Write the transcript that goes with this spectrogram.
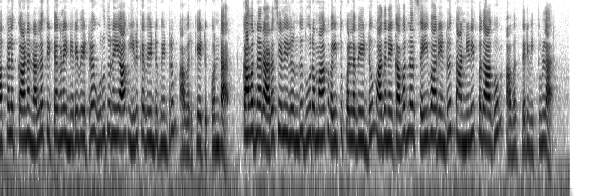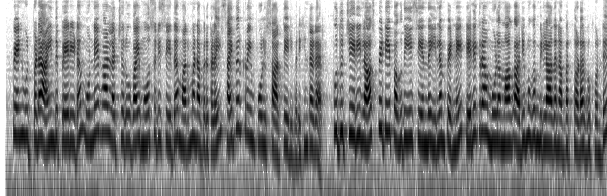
மக்களுக்கான நல்ல திட்டங்களை நிறைவேற்ற உறுதுணையாக இருக்க வேண்டும் என்றும் அவர் கேட்டுக்கொண்டார் கவர்னர் அரசியலிலிருந்து தூரமாக வைத்துக்கொள்ள வேண்டும் அதனை கவர்னர் செய்வார் என்று தான் நினைப்பதாகவும் அவர் தெரிவித்துள்ளார். பெண் உட்பட ஐந்து பேரிடம் ஒன்னேகால் லட்சம் ரூபாய் மோசடி செய்த மர்ம நபர்களை சைபர் கிரைம் போலீசார் தேடி வருகின்றனர். புதுச்சேரி லாஸ்பேட்டை பகுதியைச் சேர்ந்த இளம் பெண்ணை டெலிகிராம் மூலமாக அறிமுகம் இல்லாத நபர் தொடர்பு கொண்டு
